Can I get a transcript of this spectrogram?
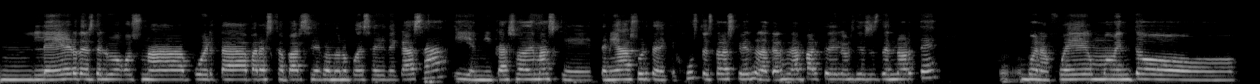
mm, leer desde luego es una puerta para escaparse cuando no puedes salir de casa y en mi caso además que tenía la suerte de que justo estaba escribiendo la tercera parte de Los dioses del norte, mm, bueno, fue un momento,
